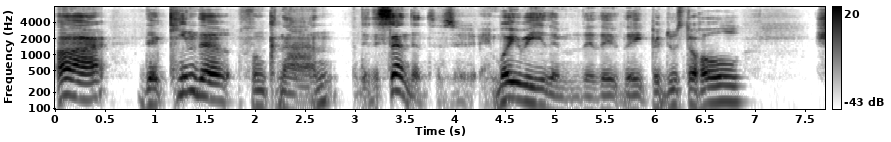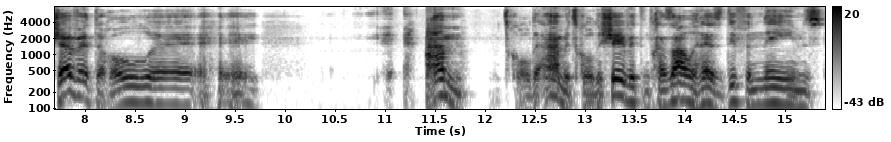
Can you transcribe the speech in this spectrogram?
are the Kinder from Knan, the descendants. Moiri, they, they, they produced a whole Shevet, a whole uh, Am, it's called the Am, it's called the Shevet. and Chazal, has different names.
